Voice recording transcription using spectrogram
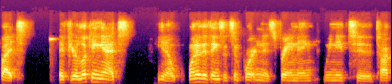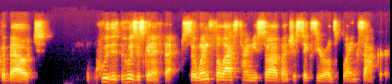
but if you're looking at you know one of the things that's important is framing. We need to talk about who, this, who is this going to affect? So when's the last time you saw a bunch of six year olds playing soccer?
